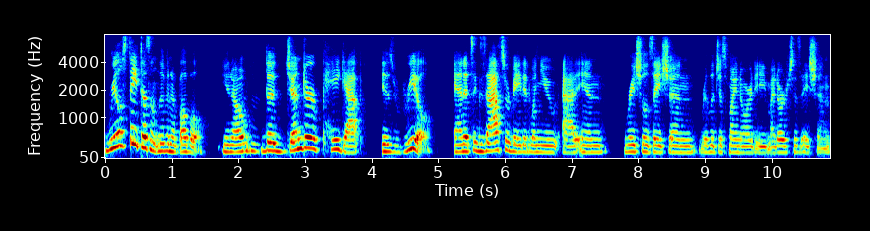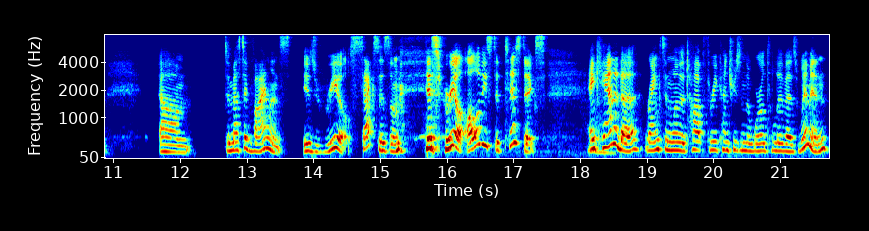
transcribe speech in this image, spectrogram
real estate doesn't live in a bubble you know mm-hmm. the gender pay gap is real and it's exacerbated when you add in racialization, religious minority, minoritization. Um, domestic violence is real. Sexism is real. All of these statistics. And. Canada ranks in one of the top three countries in the world to live as women,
